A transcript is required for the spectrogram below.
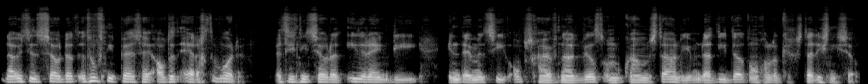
nou is het zo dat het hoeft niet per se altijd erg te worden. Het is niet zo dat iedereen die in dementie opschuift naar het wilsonbekwame stadium, dat die doodongelukkig is. Dat is niet zo.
